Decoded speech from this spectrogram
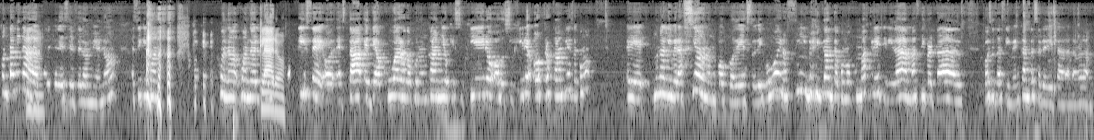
contaminada, puede decirse también, ¿no? Así que cuando, cuando, el claro. dice o está de acuerdo con un cambio que sugiero o sugiere otros cambios, es como eh, una liberación un poco de eso. Digo, bueno, sí, me encanta, como más creatividad, más libertad, cosas así. Me encanta ser editada, la verdad.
